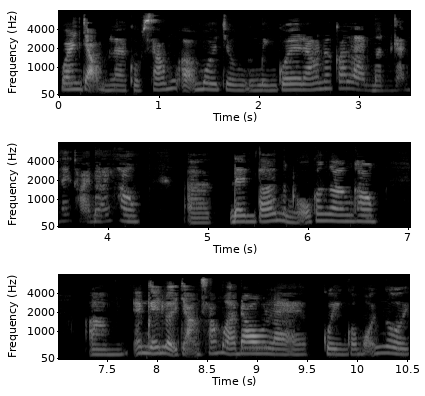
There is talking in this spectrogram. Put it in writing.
Quan trọng là cuộc sống ở môi trường miền quê đó nó có làm mình cảm thấy thoải mái không? à, đêm tới mình ngủ có ngon không? à, em nghĩ lựa chọn sống ở đâu là quyền của mỗi người.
